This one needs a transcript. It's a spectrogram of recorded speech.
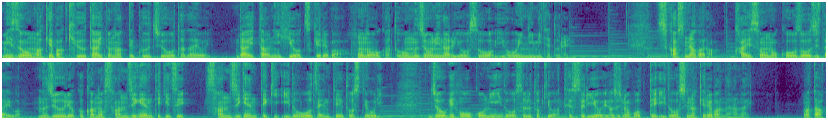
水をまけば球体となって空中を漂いライターに火をつければ炎がドーム状になる様子を容易に見て取れる。しかしながら階層の構造自体は無重力化の3次元的3次元的移動を前提としており上下方向に移動するときは手すりをよじ登って移動しなければならない。また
